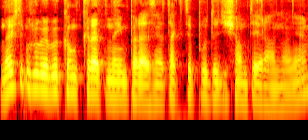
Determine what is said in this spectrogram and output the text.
No i w tym klubie były konkretne imprezy, tak typu do 10 rano, nie?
